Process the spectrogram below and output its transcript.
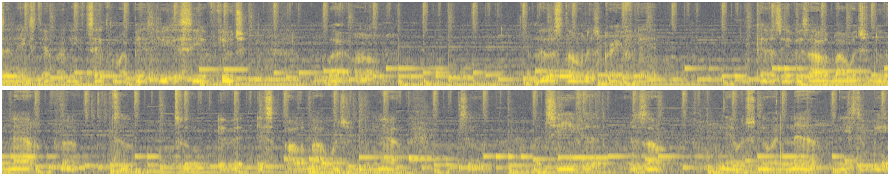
what's the next step I need to take for my business. You can see the future, but um. Another stone is great for that because if it's all about what you do now, for to to if it, it's all about what you do now to achieve your result, then what you're doing now needs to be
